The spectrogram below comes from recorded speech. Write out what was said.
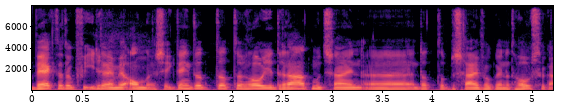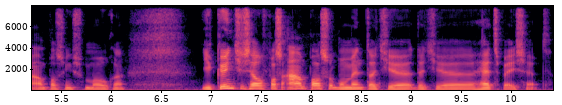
werkt het ook voor iedereen weer anders. Ik denk dat, dat de rode draad moet zijn, en dat, dat beschrijven we ook in het hoofdstuk aanpassingsvermogen. Je kunt jezelf pas aanpassen op het moment dat je, dat je headspace hebt.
